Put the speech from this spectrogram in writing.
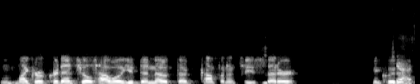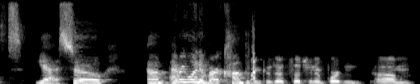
micro credentials? How will you denote the competencies that are included? Yes, yes. So um, every one of our competencies, because that's such an important um,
